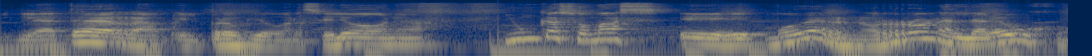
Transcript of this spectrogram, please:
Inglaterra, el propio Barcelona. Y un caso más eh, moderno, Ronald Araujo.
